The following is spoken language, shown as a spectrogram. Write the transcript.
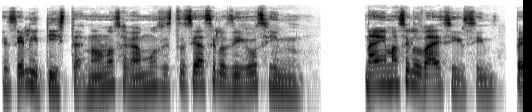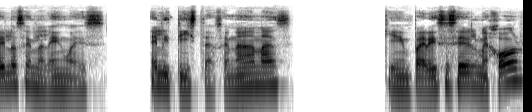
es elitista. No nos hagamos, esto ya se los digo sin... Nadie más se los va a decir, sin pelos en la lengua. Es elitista. O sea, nada más quien parece ser el mejor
